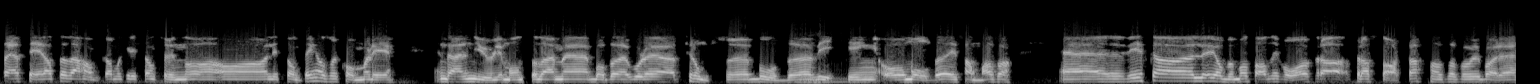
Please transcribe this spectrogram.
så jeg ser at det er HamKam og Kristiansund og, og, litt sånne ting. Og så kommer de Det er en julimåned der med både hvor det er Tromsø, Bodø, Viking og Molde i samme. Altså. Eh, vi skal jobbe med å ta nivået fra, fra start av. Så får vi bare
